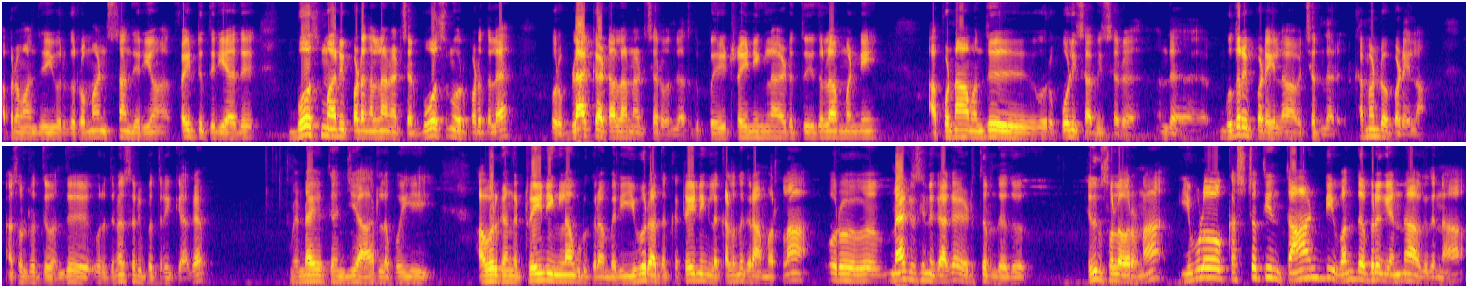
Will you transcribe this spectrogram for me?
அப்புறம் வந்து இவருக்கு ரொமான்ஸ் தான் தெரியும். ஃபைட்டு தெரியாது. போஸ் மாதிரி படங்கள்லாம் நடித்தார் போஸ்னு ஒரு படத்தில் ஒரு பிளாக் கேட்டெல்லாம் நடித்தார் வந்து. அதுக்கு போய் ட்ரைனிங்லாம் எடுத்து இதெல்லாம் பண்ணி அப்போ நான் வந்து ஒரு போலீஸ் ஆஃபீஸர் அந்த குதிரைப்படையெல்லாம் வச்சுருந்தார். கமாண்டோ படையெல்லாம். நான் சொல்கிறது வந்து ஒரு தினசரி பத்திரிக்கையாக. ரெண்டாயிரத்தி அஞ்சு ஆறில் போய் அவருக்கு அங்கே ட்ரைனிங்லாம் கொடுக்குற மாதிரி இவர் அந்த ட்ரைனிங்கில் கலந்துக்கிற மாதிரிலாம் ஒரு மேகசினுக்காக எடுத்திருந்தது. எதுக்கு சொல்ல வரேன்னா இவ்வளோ கஷ்டத்தையும் தாண்டி வந்த பிறகு என்ன ஆகுதுன்னா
